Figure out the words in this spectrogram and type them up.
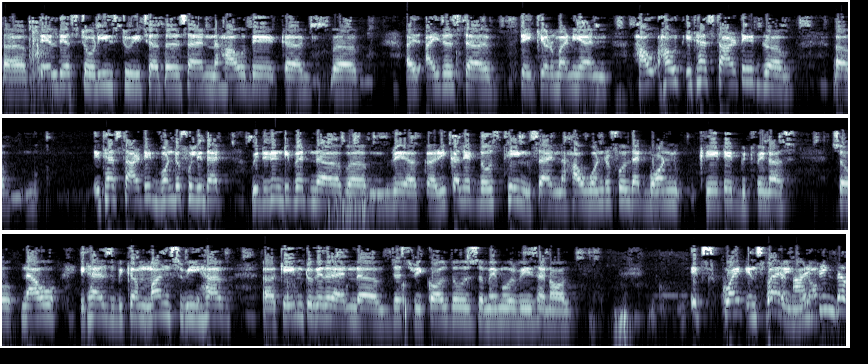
uh, tell their stories to each others and how they uh, uh, I, I just uh, take your money and how how it has started. It has started wonderfully that we didn't even uh, um, re- uh, recollect those things and how wonderful that bond created between us. So now it has become months we have uh, came together and uh, just recall those uh, memories and all. It's quite inspiring, you I know. think the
